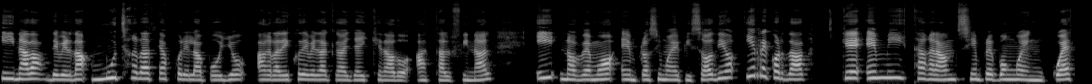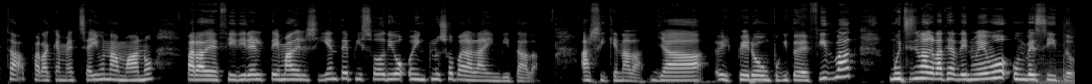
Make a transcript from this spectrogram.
Y nada, de verdad, muchas gracias por el apoyo. Agradezco de verdad que hayáis quedado hasta el final y nos vemos en próximos episodios. Y recordad que en mi Instagram siempre pongo encuestas para que me echéis una mano para decidir el tema del siguiente episodio o incluso para la invitada. Así que nada, ya espero un poquito de feedback. Muchísimas gracias de nuevo, un besito.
